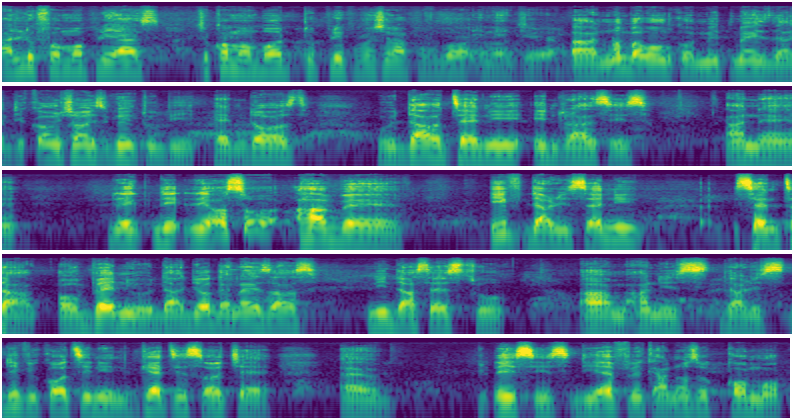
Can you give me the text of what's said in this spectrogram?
and look for more players to come on board to play professional football in Nigeria. Our number one commitment is that the commission is going to be endorsed without any hindrances. And uh, they, they, they, also have, uh, if there is any center or venue that the organizers need access to, um, and there is difficulty in getting such a, uh, places, the FA can also come up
